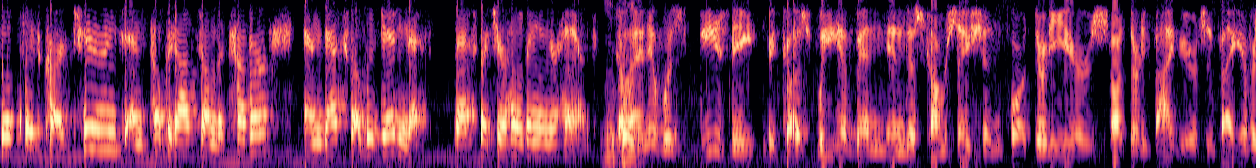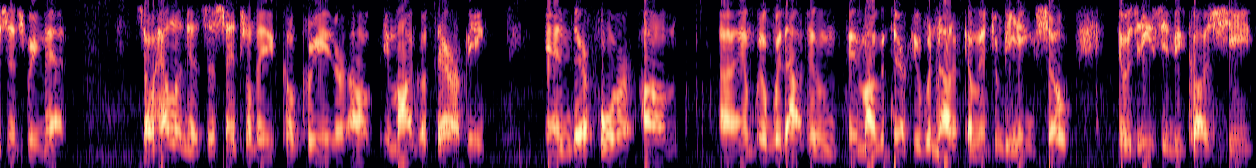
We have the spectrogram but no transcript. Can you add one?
book with cartoons and polka dots on the cover. And that's what we did, and that's, that's what you're holding in your hand. Okay. and it was easy because we have been in this conversation for 30 years, or 35 years, in fact, ever since we met. So Helen is essentially a co-creator of Imago Therapy, and therefore, um, uh, and without whom Imago Therapy would not have come into being. So it was easy because she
